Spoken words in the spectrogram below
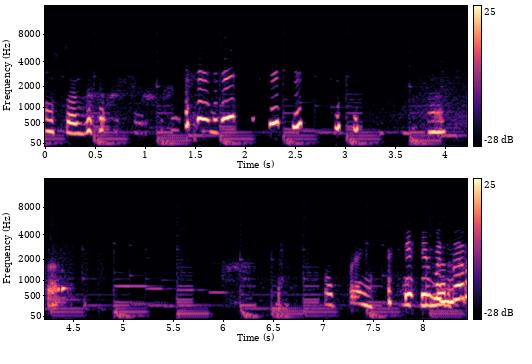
Astaga. Mata. Topeng. Oh, bener. Bener.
